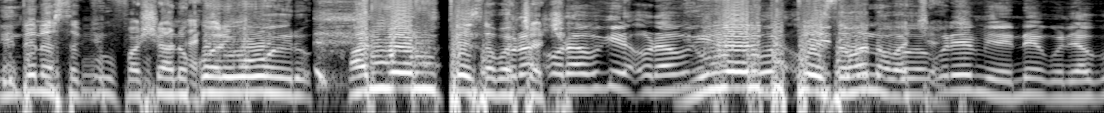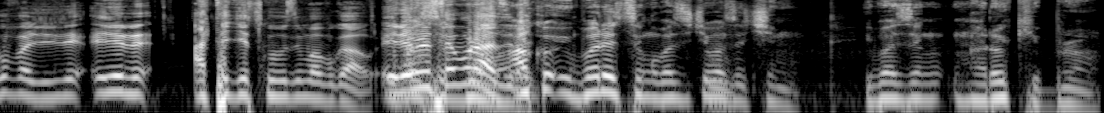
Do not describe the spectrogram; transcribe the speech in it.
ninde nasabye ubufasha hano ko ari wowe ari wowe uteza abacaca urabwira urabwira wowe uteza abana bacaca. Kuremire ntego ntiyagufashije ategetswe ubuzima bwawe Irene se murazi ariko ibaretse ngo bazi ikibazo kimwe. Ibaze nka Rocky bro.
